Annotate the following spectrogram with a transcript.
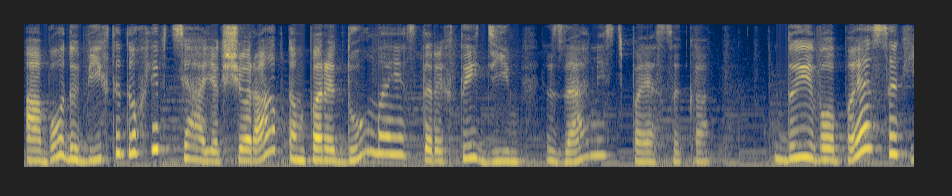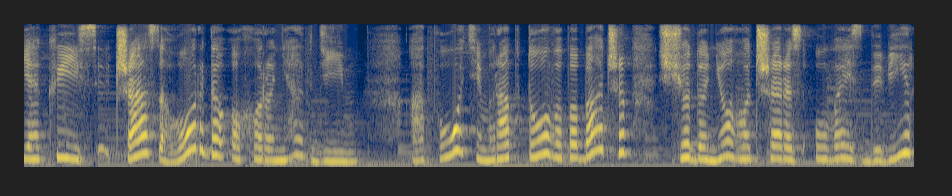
або добігти до хлівця, якщо раптом передумає стерегти дім замість песика. Диво песик якийсь час гордо охороняв дім, а потім раптово побачив, що до нього через увесь двір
